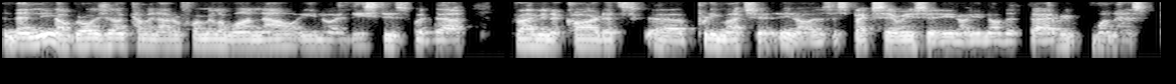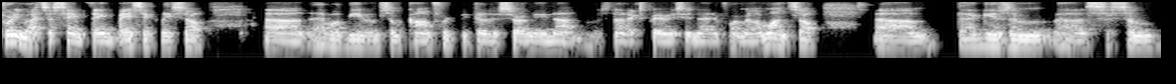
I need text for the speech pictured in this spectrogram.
And then, you know, Grosjean coming out of Formula One now, you know, at least is with uh, driving a car that's uh, pretty much, uh, you know, as a spec series, uh, you know, you know that uh, everyone has pretty much the same thing basically. So uh, that will give him some comfort because it's certainly not was not experiencing that in Formula One. So um, that gives him uh, some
